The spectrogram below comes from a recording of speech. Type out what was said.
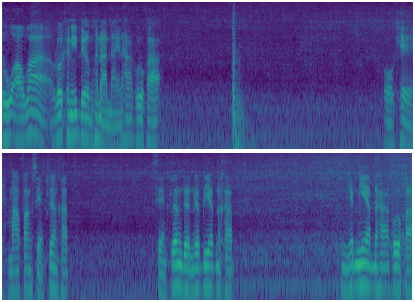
ดูเอาว่ารถคันนี้เดิมขนาดไหนนะฮะคุณลูกค้า โอเค มาฟังเสียงเครื่องครับ เสียงเครื่องเดินเรียบๆนะครับ เงียบๆนะฮะคุณลูกค้า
